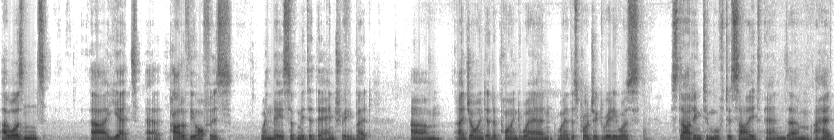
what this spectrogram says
I wasn't uh, yet uh, part of the office when they submitted their entry. But um, I joined at a point when where this project really was starting to move to site, and um, I had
